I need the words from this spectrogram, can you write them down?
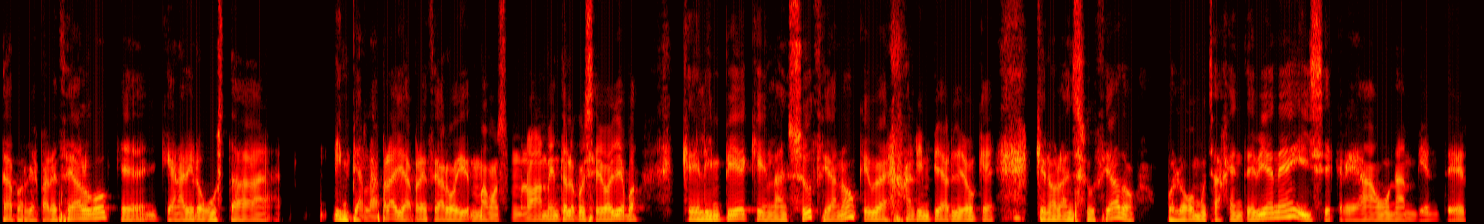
sea, porque parece algo que, a nadie le gusta limpiar la playa, parece algo, vamos, normalmente lo que se oye, que limpie quien la ensucia, ¿no? Que voy a limpiar yo que, que no la ha ensuciado. Pues luego mucha gente viene y se crea un ambiente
